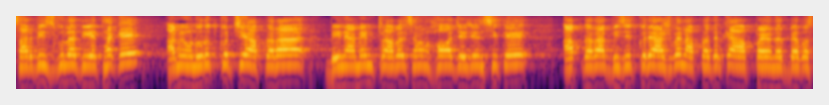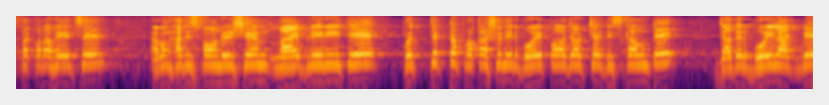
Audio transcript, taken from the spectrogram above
সার্ভিসগুলো দিয়ে থাকে। আমি অনুরোধ করছি, আপনারা বিনামিন ট্রাভেলস এবং হজ এজেন্সিতে আপনারা ভিজিট করে আসবেন। আপনাদেরকে আপ্যায়নের ব্যবস্থা করা হয়েছে। এবং হাদিস ফাউন্ডেশন লাইব্রেরিতে প্রত্যেকটা প্রকাশনীর বই পাওয়া যাচ্ছে ডিসকাউন্টে যাদের বই লাগবে,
